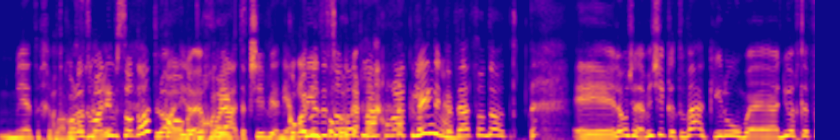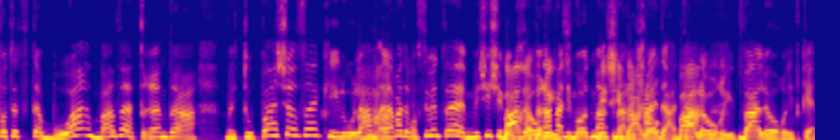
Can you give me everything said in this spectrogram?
מי איזה חברה את כל הזמן עם סודות לא, פה אני לא בתוכנית. יכולה, תקשיבי, אני אפיל פה כל כך... מאחורי הקלעים. בדיוק, זה הסודות. אה, לא משנה, מישהי כתבה, כאילו, אה, אני הולכת לפוצץ את הבועה, מה זה הטרנד המטופש הזה? כאילו, למה אתם עושים את זה? מישהי שגם חברה. ואני מאוד מעריכה לא- את דעתה. באה להוריד. באה להוריד, כן.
